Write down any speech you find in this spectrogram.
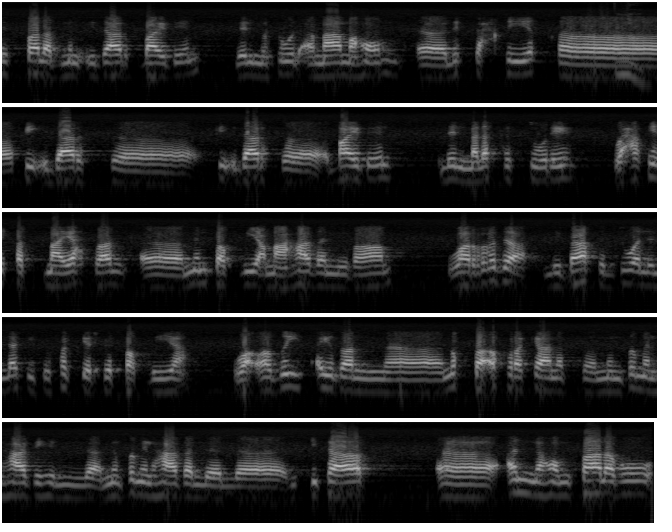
للطلب من إدارة بايدن للمثول أمامهم للتحقيق في إدارة في إدارة بايدن للملف السوري. وحقيقة ما يحصل من تطبيع مع هذا النظام والردع لباقي الدول التي تفكر في التطبيع. وأضيف أيضا نقطة أخرى كانت من ضمن هذه من ضمن هذا الكتاب. أنهم طالبوا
